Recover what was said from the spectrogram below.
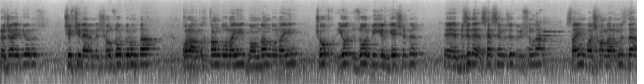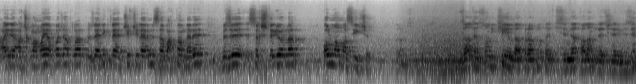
rica ediyoruz. Çiftçilerimiz çok zor durumda. Kuraklıktan dolayı, dondan dolayı çok zor bir yıl geçirdik. Ee, bizi de sesimizi duysunlar. Sayın başkanlarımız da ayrı açıklama yapacaklar. Özellikle çiftçilerimiz sabahtan beri bizi sıkıştırıyorlar olmaması için. Zaten son iki yılda kuraklık etkisinde kalan üreticilerimizin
